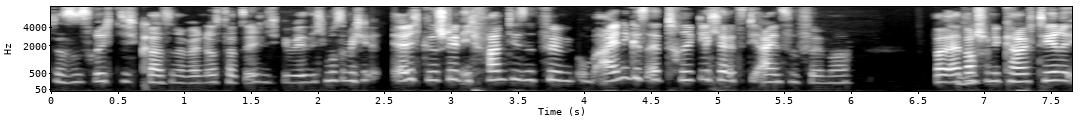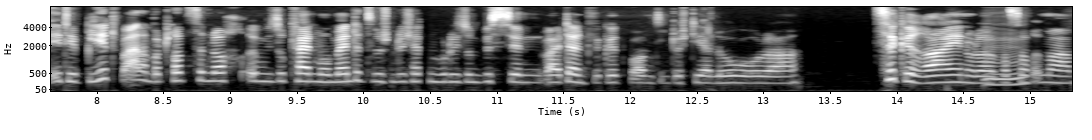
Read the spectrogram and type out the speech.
Das ist richtig krass in Avengers tatsächlich gewesen. Ich muss mich ehrlich gestehen, ich fand diesen Film um einiges erträglicher als die Einzelfilme. Weil einfach Mhm. schon die Charaktere etabliert waren, aber trotzdem noch irgendwie so kleine Momente zwischendurch hatten, wo die so ein bisschen weiterentwickelt worden sind durch Dialoge oder Zickereien oder was Mhm. auch immer.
